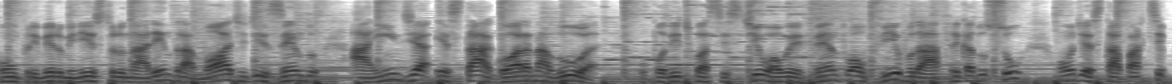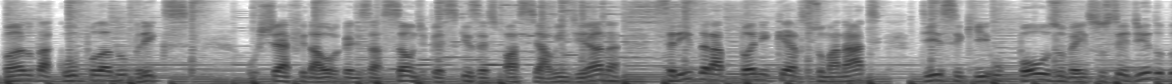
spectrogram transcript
com o primeiro-ministro Narendra Modi dizendo a Índia está agora na Lua. O político assistiu ao evento ao vivo da África do Sul, onde está participando da cúpula do BRICS. O chefe da Organização de Pesquisa Espacial Indiana, Sridhar Paniker Sumanat, disse que o pouso bem-sucedido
